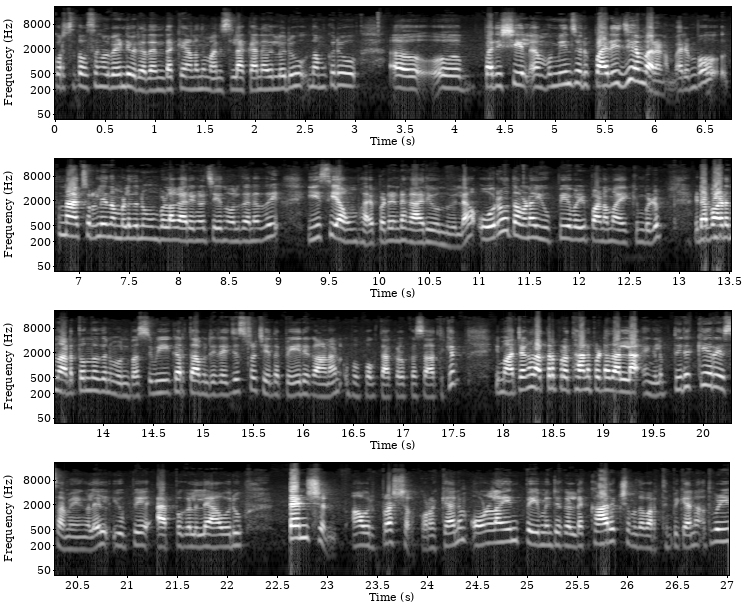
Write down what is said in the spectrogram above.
കുറച്ച് ദിവസങ്ങൾ വേണ്ടി വരും. അത് എന്തൊക്കെയാണെന്ന് മനസ്സിലാക്കാൻ അതിലൊരു നമുക്കൊരു പരിശീല മീൻസ് ഒരു പരിചയം വരണം. വരുമ്പോൾ നാച്ചുറലി നമ്മൾ ഇതിനു മുമ്പുള്ള കാര്യങ്ങൾ ചെയ്യുന്ന പോലെ തന്നെ അത് ഈസി ആവും ഭയപ്പെടേണ്ട കാര്യമൊന്നുമില്ല. ഓരോ തവണ യു പി വഴി പണം അയക്കുമ്പോഴും ഇടപാട് നടത്തുന്നതിന് മുൻപ് സ്വീകർത്താവിന്റെ രജിസ്റ്റർ ചെയ്ത പേര് കാണാൻ ഉപഭോക്താക്കൾക്ക് സാധിക്കും. ഈ മാറ്റങ്ങൾ അത്ര പ്രധാനപ്പെട്ടതല്ല. എങ്കിലും തിരക്കേറിയ സമയങ്ങളിൽ യു പി ഐ ആപ്പുകളിലെ ആ ഒരു ടെൻഷൻ ആ ഒരു പ്രഷർ കുറയ്ക്കാനും ഓൺലൈൻ പേയ്മെന്റുകളുടെ കാര്യക്ഷമത വർദ്ധിപ്പിക്കാനും അതുവഴി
